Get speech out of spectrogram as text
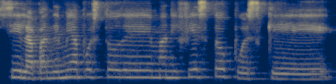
Sí, la pandemia ha puesto de manifiesto pues, que,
